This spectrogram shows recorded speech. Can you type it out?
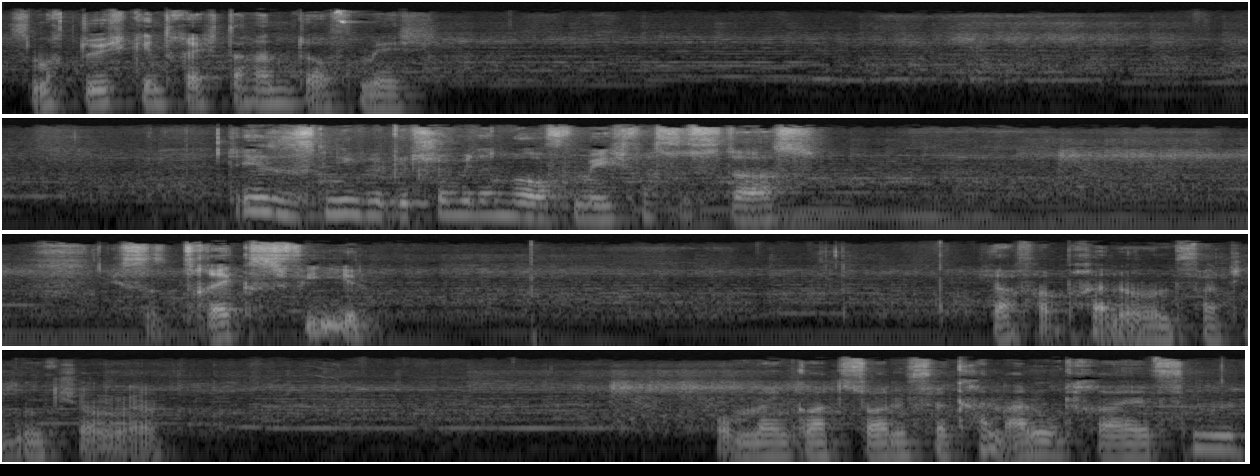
Das macht durchgehend rechte Hand auf mich. Dieses Nibel geht schon wieder nur auf mich. Was ist das? Dieses Drecksvieh. Ja, verbrennen und verdient, Junge. Oh mein Gott, Sonnenfell kann angreifen.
